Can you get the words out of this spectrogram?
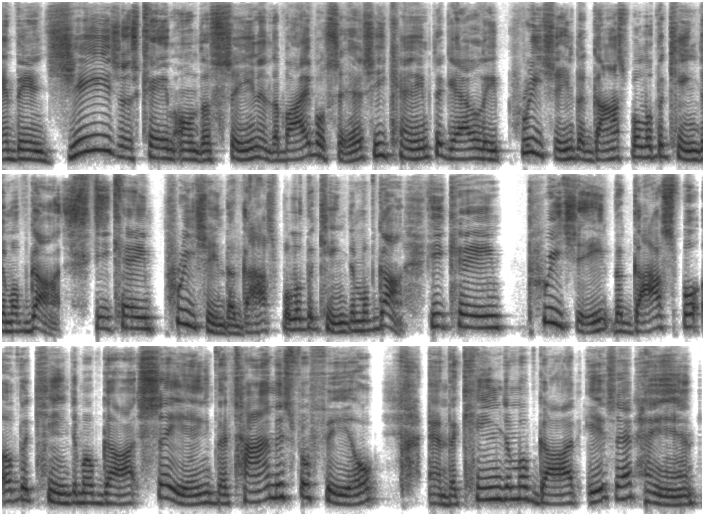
And then Jesus came on the scene, and the Bible says he came to Galilee preaching the gospel of the kingdom of God. He came preaching the gospel of the kingdom of God. He came preaching the gospel of the kingdom of God, saying the time is fulfilled and the kingdom of God is at hand.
